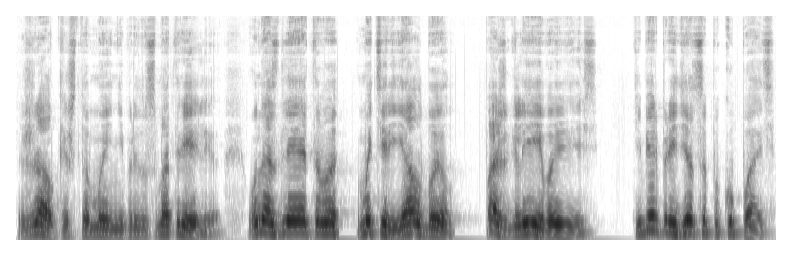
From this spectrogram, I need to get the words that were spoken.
жалко, что мы не предусмотрели. У нас для этого материал был, пожгли его весь. Теперь придется покупать.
